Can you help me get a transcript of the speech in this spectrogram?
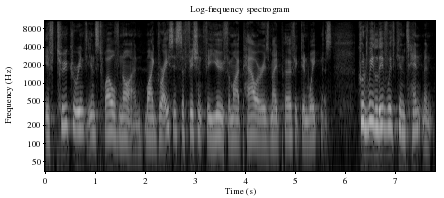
if 2 Corinthians 12:9, my grace is sufficient for you for my power is made perfect in weakness. Could we live with contentment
